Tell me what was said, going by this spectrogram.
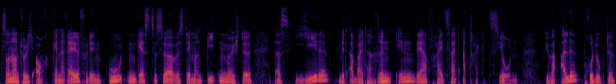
sondern natürlich auch generell für den guten Gästeservice, den man bieten möchte, dass jede Mitarbeiterin in der Freizeitattraktion über alle Produkte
